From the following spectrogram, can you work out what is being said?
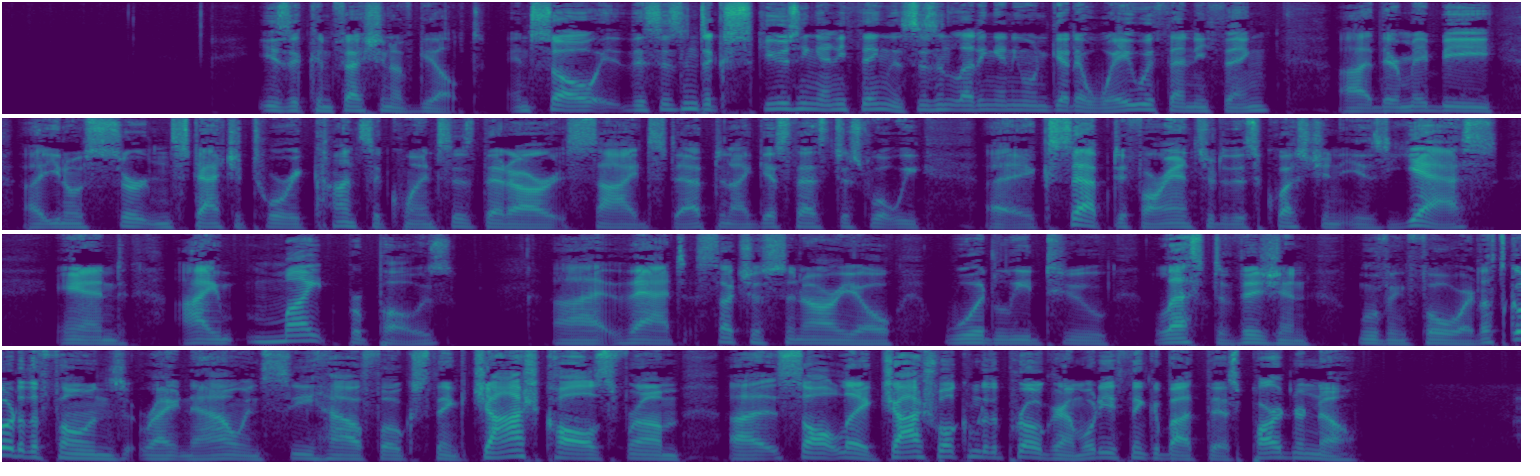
is a confession of guilt. And so this isn't excusing anything. This isn't letting anyone get away with anything. Uh, there may be, uh, you know, certain statutory consequences that are sidestepped, and I guess that's just what we uh, accept if our answer to this question is yes. And I might propose uh, that such a scenario would lead to less division moving forward. Let's go to the phones right now and see how folks think. Josh calls from uh, Salt Lake. Josh, welcome to the program. What do you think about this? Pardon or no?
